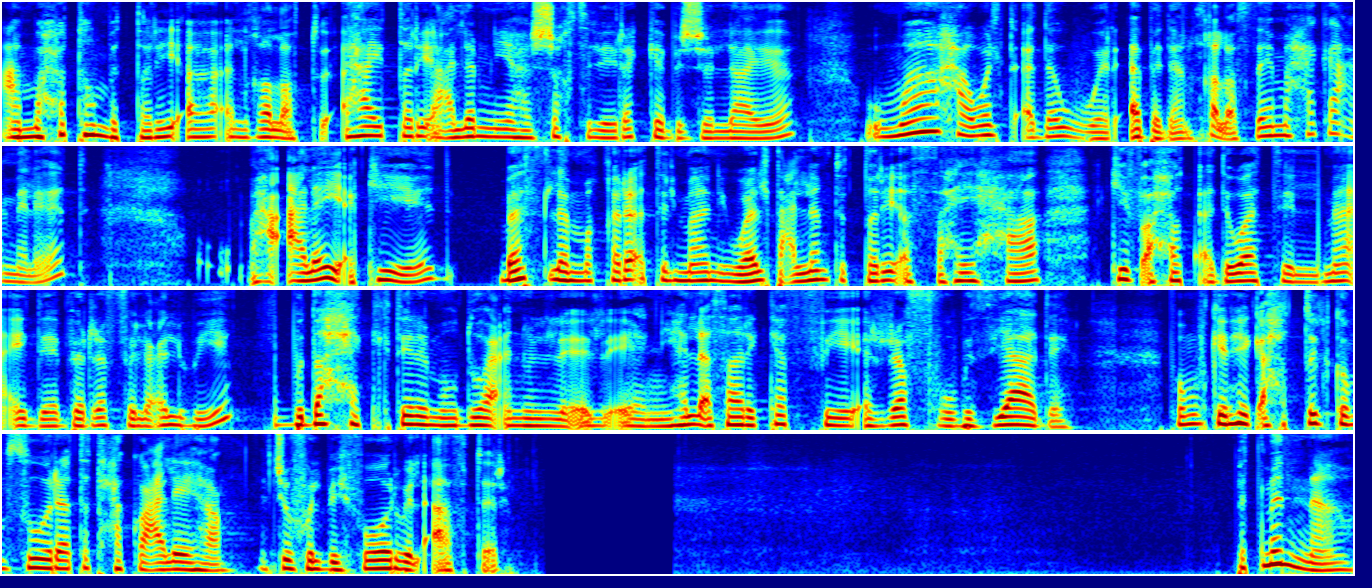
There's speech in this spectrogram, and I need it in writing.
عم بحطهم بالطريقة الغلط. هاي الطريقة علمني إياها الشخص اللي ركب الجلاية وما حاولت أدور ابدا. خلص زي ما حكى عملت علي أكيد بس لما قرأت ال manual تعلمت الطريقة الصحيحة كيف أحط أدوات المائدة بالرف العلوي. بضحك كتير الموضوع إنه يعني هلأ صار يكفي الرف وبزيادة. فممكن هيك أحط لكم صورة تضحكوا عليها. تشوفوا ال before وال after بتمنى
